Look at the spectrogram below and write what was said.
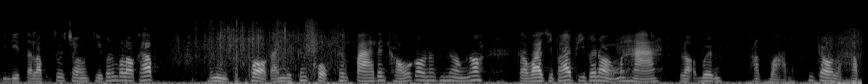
ยินดีต้อนรับสู่ช่องจีคนบลอครับวั นนี้พบพ่อกันอยู่ทั้งโขกทั้งปลาทั้งเขาเก่านะพี่น้องเนาะกะว่าสิพาพี่พี่น้องมาหาเลาะเบิงผักหวานคือเก่าล่ะครับ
